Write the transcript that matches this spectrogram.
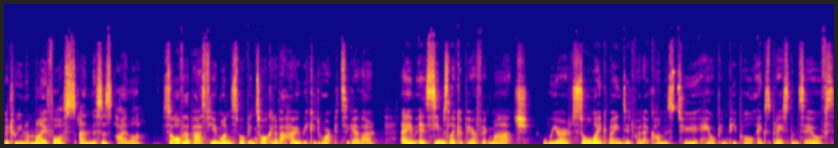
between MyFoss and This is Islay. So, over the past few months, we've been talking about how we could work together. Um, it seems like a perfect match. We are so like minded when it comes to helping people express themselves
